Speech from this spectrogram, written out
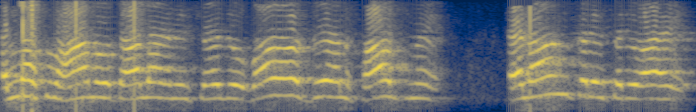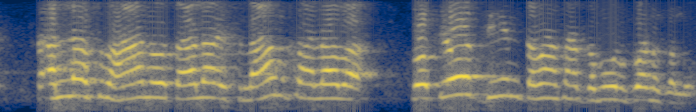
اللہ سبحانہ و تعالیٰ نے شہد و واضح الفاظ میں اعلان کرے سجو آئے تو اللہ سبحانہ و تعالیٰ اسلام کا علاوہ تو کیوں دین تمہاں سا قبول کون کرو؟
